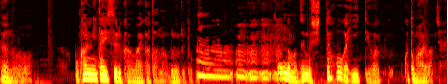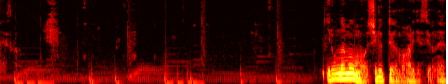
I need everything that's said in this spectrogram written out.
うん。あの、お金に対する考え方のルールとかうん。う、ん、うん、うん、うん。そういうのも全部知った方がいいっていうわこともあるわけじゃないですか。いろんなもんも知るっていうのもありですよね。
